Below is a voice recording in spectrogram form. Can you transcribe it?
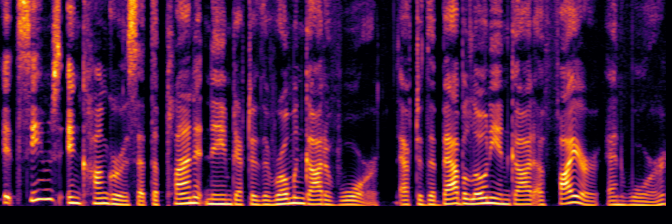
It seems incongruous that the planet named after the Roman god of war, after the Babylonian god of fire and war,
